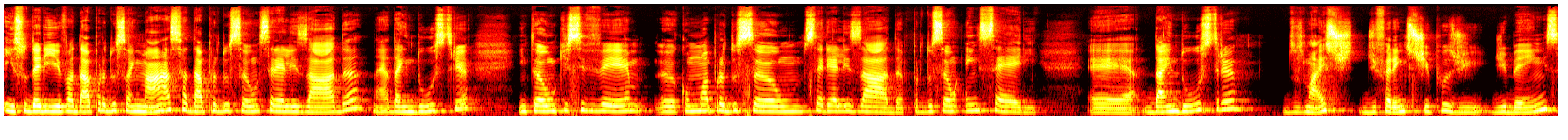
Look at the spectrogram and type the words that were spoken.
isso deriva da produção em massa, da produção serializada, né, da indústria. Então, o que se vê uh, como uma produção serializada, produção em série é, da indústria, dos mais diferentes tipos de, de bens,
